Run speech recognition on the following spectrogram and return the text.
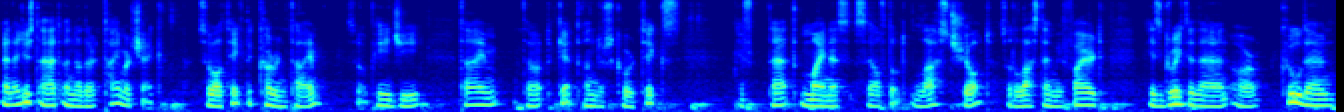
and I just add another timer check. So I'll take the current time, so pg time dot get underscore ticks. If that minus self dot last shot, so the last time we fired, is greater than or cooldown,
